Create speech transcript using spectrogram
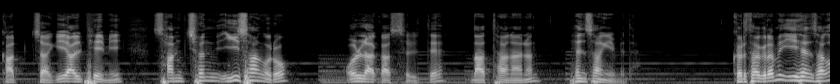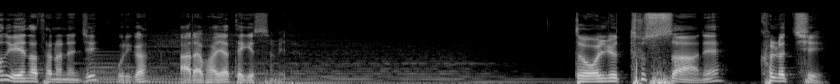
갑자기 RPM이 3000 이상으로 올라갔을 때 나타나는 현상입니다. 그렇다 그러면 이 현상은 왜 나타나는지 우리가 알아봐야 되겠습니다. The all new 투싼의 클러치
